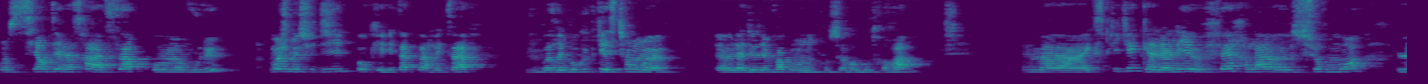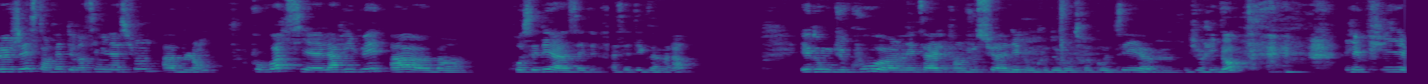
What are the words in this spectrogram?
on s'y intéressera à ça au moment voulu. Moi, je me suis dit, ok, étape par étape, je poserai beaucoup de questions euh, euh, la deuxième fois qu'on se rencontrera. Elle m'a expliqué qu'elle allait euh, faire là sur moi le geste en fait de l'insémination à blanc pour voir si elle arrivait à ben, procéder à, cette, à cet examen-là. Et donc du coup, on est enfin je suis allée donc de l'autre côté du rideau. et puis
